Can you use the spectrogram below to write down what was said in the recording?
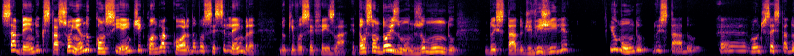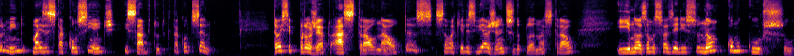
sabendo que está sonhando, consciente, e quando acorda você se lembra do que você fez lá. Então são dois mundos: o mundo do estado de vigília e o mundo do estado é, onde você está dormindo, mas está consciente e sabe tudo o que está acontecendo. Então, esse projeto Astral Nautas são aqueles viajantes do plano astral e nós vamos fazer isso não como curso,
